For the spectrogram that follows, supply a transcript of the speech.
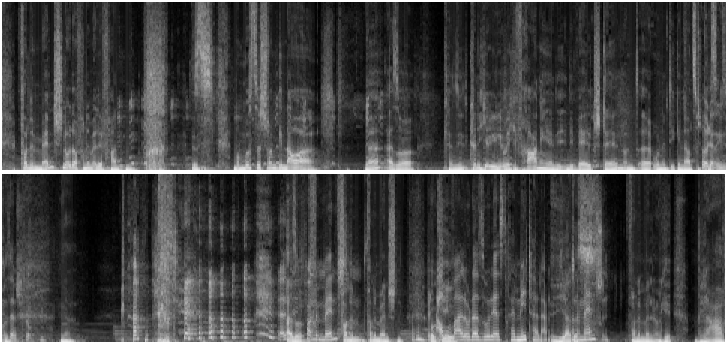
von dem Menschen oder von dem Elefanten? Ist, man muss das schon genauer. Ne? Also, können Sie, kann ich irgendwelche Fragen hier in die, in die Welt stellen und äh, ohne die genau zu Entschuldigung, ich muss ja schlucken. Ja. Also ist von einem Menschen. Von dem, von dem Menschen. Von einem okay. Blauwal oder so, der ist drei Meter lang. Ja, von einem Menschen. Von dem Menschen, okay. Ja,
